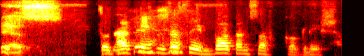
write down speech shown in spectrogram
Yes. so that is Yes, this sir. is the importance of cognition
